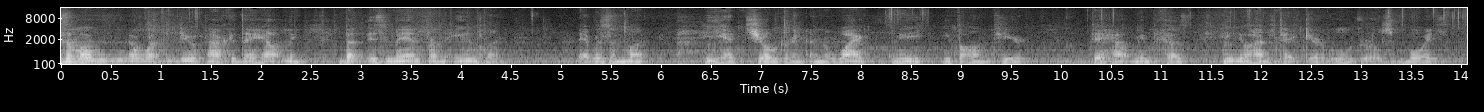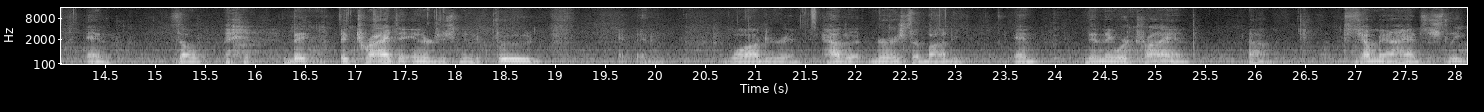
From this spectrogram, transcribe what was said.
some of them didn't know what to do. How could they help me? But this man from England that was a monk. He had children and a wife, and he, he volunteered to help me because he knew how to take care of little girls and boys. And so they, they tried to introduce me to food and, and water and how to nourish the body. And then they were trying um, to tell me I had to sleep.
